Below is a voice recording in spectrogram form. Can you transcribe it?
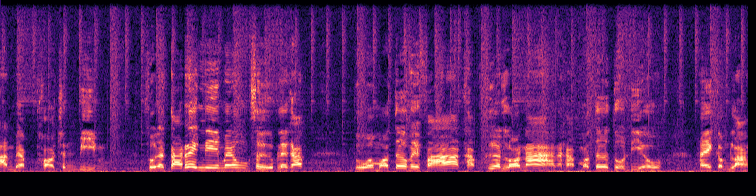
านแบบทอร์ชันบีมส่วนอัตราเร่งนี่ไม่ต้องสืบเลยครับ ตัวมอเตอร์ไฟฟ้าขับเคลื่อนล้อหน้านะครับ มอเตอร์ตัวเดียวให้กำลัง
